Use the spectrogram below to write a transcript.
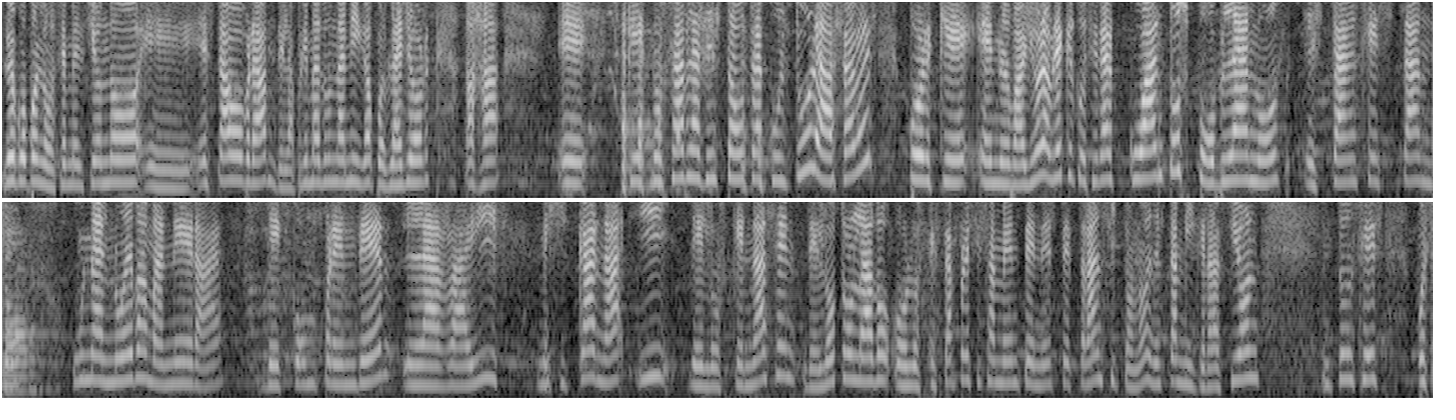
Luego, bueno, se mencionó eh, esta obra de la prima de una amiga, Puebla York, ajá, eh, que nos habla de esta otra cultura, ¿sabes? Porque en Nueva York habría que considerar cuántos poblanos están gestando una nueva manera de comprender la raíz mexicana y de los que nacen del otro lado o los que están precisamente en este tránsito, ¿no? En esta migración. Entonces, pues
